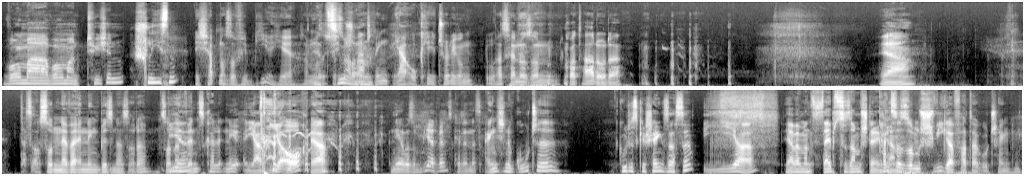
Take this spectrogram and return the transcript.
wollen, wir mal, wollen wir mal ein Türchen schließen? ich habe noch so viel Bier hier. Dann Ja, muss ich das zieh so mal schnell dran. trinken. Ja, okay, Entschuldigung. Du hast ja nur so ein Cortado da. Ja. Das ist auch so ein never-ending Business, oder? So ein Bier? Adventskalender. Nee, ja, Bier auch, ja. Nee, aber so ein Bier-Adventskalender ist eigentlich eine gute. Gutes Geschenk, sagst du? Ja. Ja, wenn man es selbst zusammenstellen Kannst kann. du so einem Schwiegervater gut schenken.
